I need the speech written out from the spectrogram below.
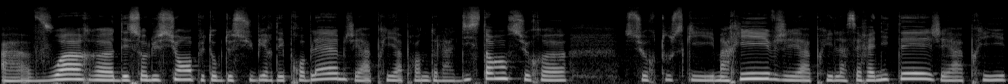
à voir euh, des solutions plutôt que de subir des problèmes. J'ai appris à prendre de la distance sur, sur tout ce qui m'arrive. J'ai appris la sérénité. J'ai appris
